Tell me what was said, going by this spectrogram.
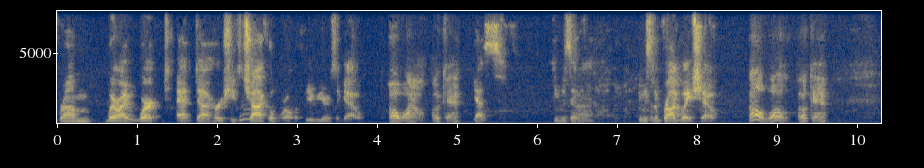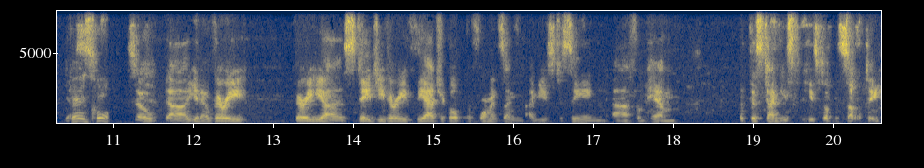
from where I worked at uh, Hershey's Hmm. Chocolate World a few years ago. Oh, wow. Okay. Yes, he was in a he was in a Broadway show. Oh, whoa. Okay. Yes. Very cool. So uh, you know, very, very uh, stagey, very theatrical performance. I'm I'm used to seeing uh, from him, but this time he's he's filled with subtlety.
